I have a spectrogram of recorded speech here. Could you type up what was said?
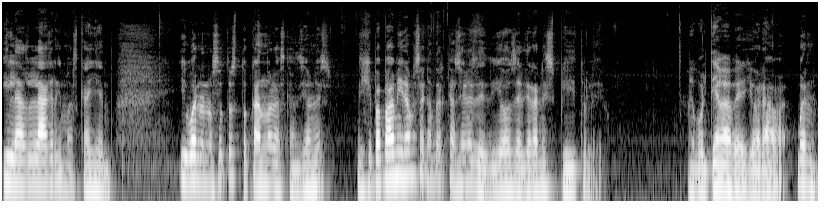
y las lágrimas cayendo. Y bueno, nosotros tocando las canciones, dije, papá, mira, vamos a cantar canciones de Dios, del Gran Espíritu, le digo. Me volteaba a ver, lloraba. Bueno,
